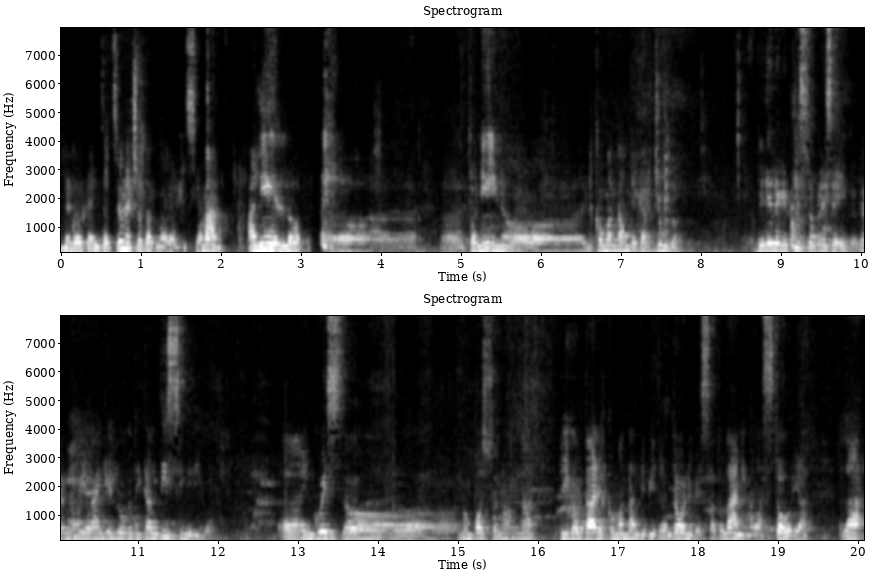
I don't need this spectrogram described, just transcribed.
nell'organizzazione e ci ha dato una grandissima mano. Aniello, eh, eh, Tonino, il comandante Gargiulo. Vedete che questo presepe per noi è anche il luogo di tantissimi ricordi. Uh, in questo non posso non ricordare il comandante Pietro Antonio che è stato l'anima, la storia la,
